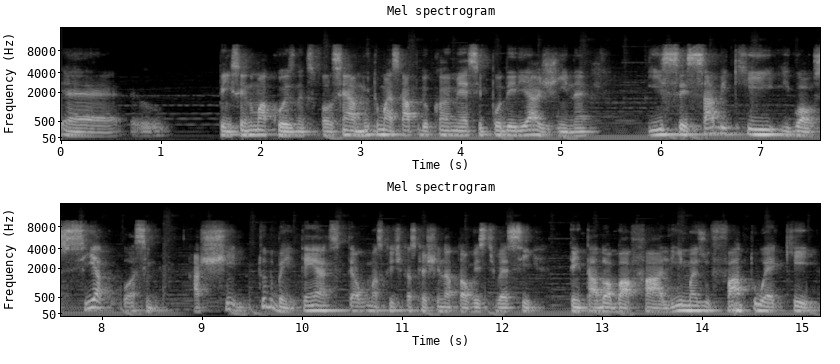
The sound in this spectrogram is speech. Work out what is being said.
é, eu pensei numa coisa, né, que você falou assim, ah, muito mais rápido que a OMS poderia agir, né, e você sabe que, igual, se, a, assim, a China, tudo bem, tem, as- tem algumas críticas que a China talvez tivesse tentado abafar ali, mas o fato é que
